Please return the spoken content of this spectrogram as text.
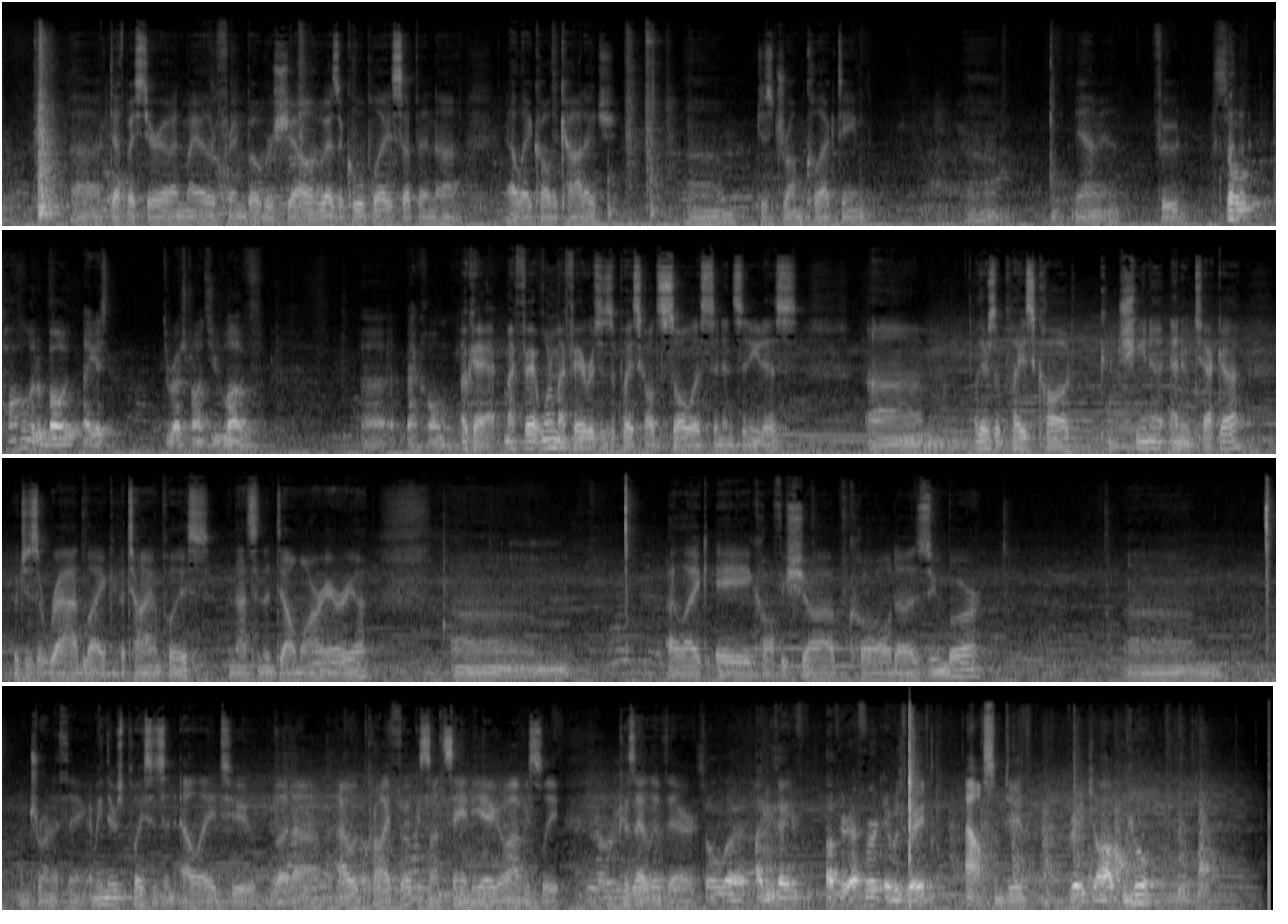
uh, Death by Stereo, and my other friend Bo Rochelle, who has a cool place up in uh, LA called The Cottage. Um, just drum collecting. Um, yeah, man. Food. So, talk a little about, I guess, the restaurants you love uh, back home. Okay, my fa- one of my favorites is a place called Solace in Encinitas. Um, there's a place called Cucina Enoteca, which is a rad like Italian place, and that's in the Del Mar area. Um, I like a coffee shop called uh, Zumbar. Um, I'm trying to think. I mean, there's places in LA too, but uh, I would probably focus on San Diego, obviously, because I live there. So, uh, I do thank you for your effort. It was great. Awesome, dude. Great job. Cool.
